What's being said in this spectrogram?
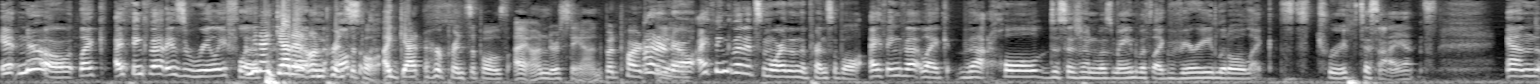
it no, like I think that is really flip. I mean, I get it And on also- principle. I get her principles. I understand, but part I don't yeah. know. I think that it's more than the principle. I think that like that whole decision was made with like very little like truth to science. And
